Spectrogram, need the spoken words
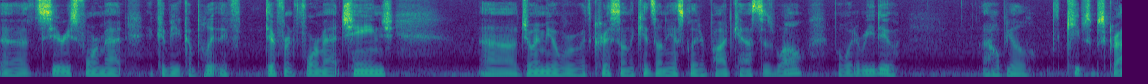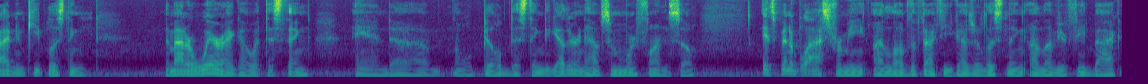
uh, series format. It could be a completely f- different format change. Uh, join me over with Chris on the Kids on the Escalator podcast as well. But whatever you do, I hope you'll keep subscribed and keep listening, no matter where I go with this thing, and um, we'll build this thing together and have some more fun. So it's been a blast for me. I love the fact that you guys are listening. I love your feedback.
